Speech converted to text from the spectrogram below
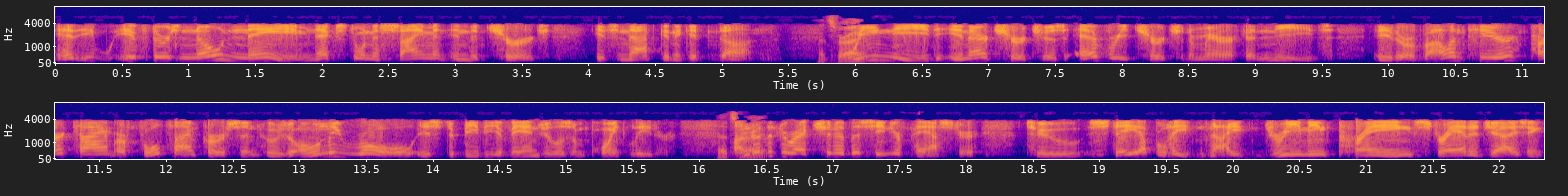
if there's no name next to an assignment in the church, it's not going to get done. That's right. We need in our churches, every church in America needs either a volunteer, part-time, or full-time person whose only role is to be the evangelism point leader. That's under right. the direction of the senior pastor to stay up late night, dreaming, praying, strategizing.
